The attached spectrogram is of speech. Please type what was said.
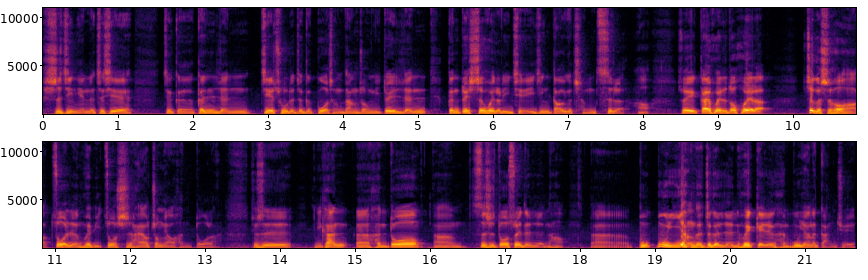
十几年的这些这个跟人接触的这个过程当中，你对人跟对社会的理解已经到一个层次了，哈，所以该会的都会了。这个时候哈，做人会比做事还要重要很多了。就是你看，呃，很多嗯四十多岁的人哈。呃，不不一样的这个人会给人很不一样的感觉。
